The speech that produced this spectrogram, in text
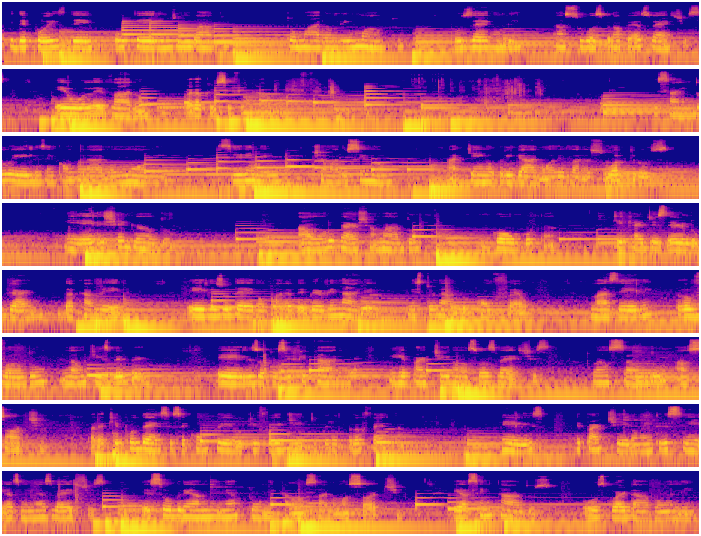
E depois de o terem zombado, tomaram-lhe o manto, puseram-lhe as suas próprias vestes e o levaram para crucificá-lo. Eles encontraram um homem sirineu chamado Simão a quem obrigaram a levar a sua cruz. E ele chegando a um lugar chamado Gólgota, que quer dizer lugar da caveira, eles o deram para beber vinagre misturado com fel, mas ele, provando, não quis beber. Eles o crucificaram e repartiram as suas vestes lançando a sorte para que pudesse se cumprir o que foi dito pelo profeta. Eles repartiram entre si as minhas vestes e sobre a minha túnica lançaram a sorte, e assentados os guardavam ali,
